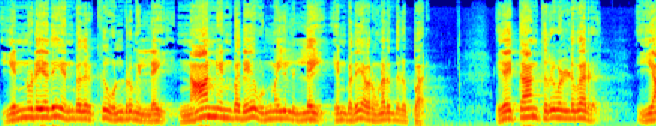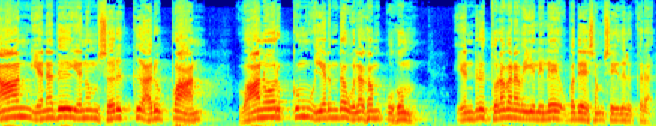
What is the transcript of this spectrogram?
என்னுடையது என்பதற்கு ஒன்றுமில்லை நான் என்பதே உண்மையில் இல்லை என்பதை அவர் உணர்ந்திருப்பார். இதைத்தான் திருவள்ளுவர் யான் எனது எனும் செருக்கு அறுப்பான் வானோர்க்கும் உயர்ந்த உலகம் புகும் என்று துறவரவியலிலே உபதேசம் செய்திருக்கிறார்.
